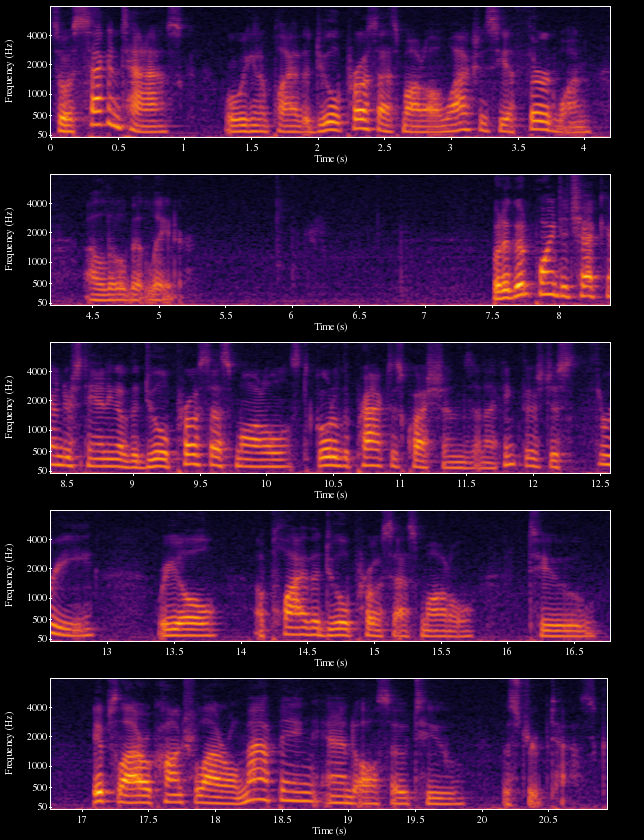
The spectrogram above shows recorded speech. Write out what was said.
So a second task where we can apply the dual process model, and we'll actually see a third one a little bit later. But a good point to check your understanding of the dual process model is to go to the practice questions, and I think there's just three where you'll apply the dual process model to ipsilateral contralateral mapping and also to the Stroop task.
